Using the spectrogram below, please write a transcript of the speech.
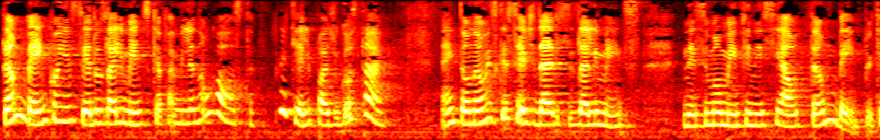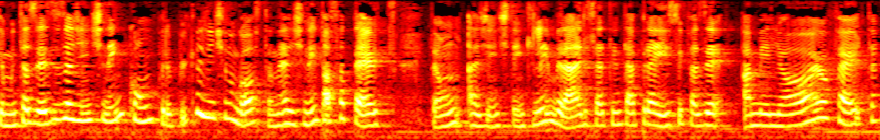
também conhecer os alimentos que a família não gosta, porque ele pode gostar. Né? Então, não esquecer de dar esses alimentos nesse momento inicial também, porque muitas vezes a gente nem compra, porque a gente não gosta, né? A gente nem passa perto. Então, a gente tem que lembrar e se atentar para isso e fazer a melhor oferta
